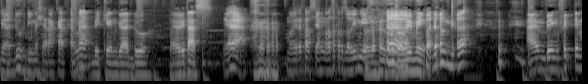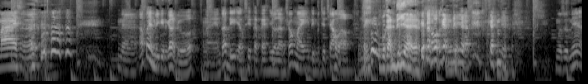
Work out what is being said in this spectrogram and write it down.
gaduh di masyarakat karena bikin gaduh mayoritas. Ya. Mayoritas yang merasa terzolimi. Terzolimi. padahal enggak. I'm being victimized. Nah apa yang bikin gaduh? Nah yang tadi yang si teteh jualan siomay di masjid Syawal. Bukan dia ya? Bukan dia kan dia. Maksudnya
